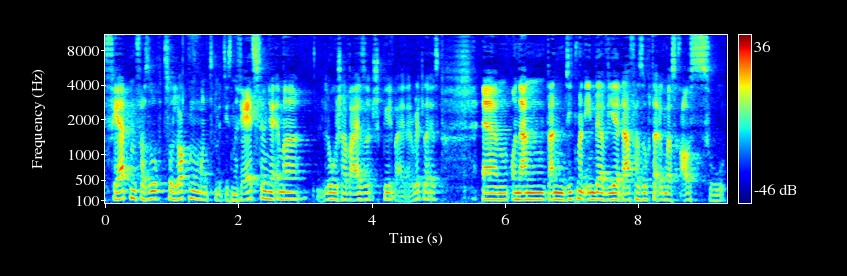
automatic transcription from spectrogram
Fährten versucht zu locken und mit diesen Rätseln ja immer logischerweise spielt, weil der Riddler ist. Ähm, und dann, dann sieht man ihn da, wie er da versucht, da irgendwas rauszu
